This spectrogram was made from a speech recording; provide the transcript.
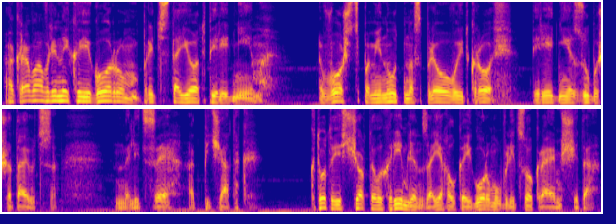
Окровавленный Каегорум предстает перед ним. Вождь поминутно сплевывает кровь, передние зубы шатаются. На лице отпечаток. Кто-то из чертовых римлян заехал Каегоруму в лицо краем щита.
